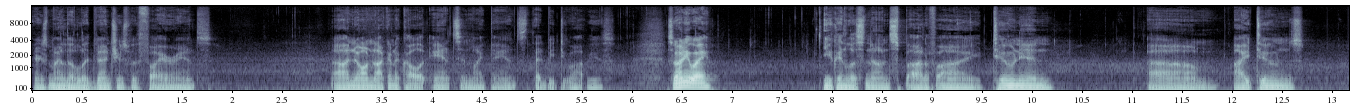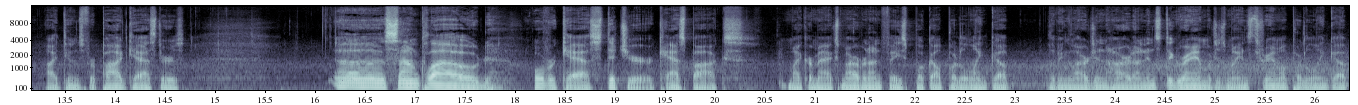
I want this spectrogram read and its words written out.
There's my little adventures with fire ants. Uh, no, I'm not going to call it ants in my pants. That'd be too obvious. So anyway, you can listen on Spotify, TuneIn, um, iTunes, iTunes for podcasters, uh, SoundCloud, Overcast, Stitcher, Castbox, Micromax Marvin on Facebook. I'll put a link up. Living Large and Hard on Instagram, which is my Instagram. I'll put a link up.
